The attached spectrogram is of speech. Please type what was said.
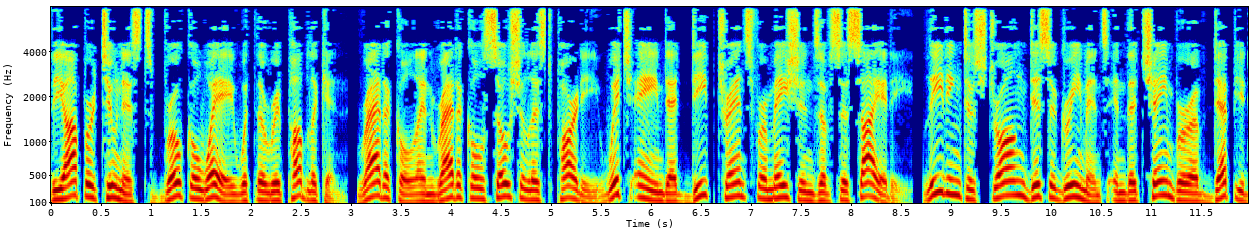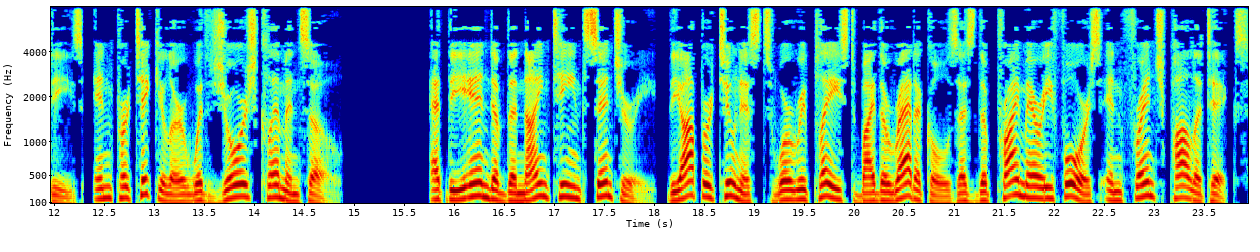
the opportunists broke away with the Republican, Radical and Radical Socialist Party which aimed at deep transformations of society, leading to strong disagreements in the Chamber of Deputies, in particular with Georges Clemenceau. At the end of the 19th century, the opportunists were replaced by the radicals as the primary force in French politics.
